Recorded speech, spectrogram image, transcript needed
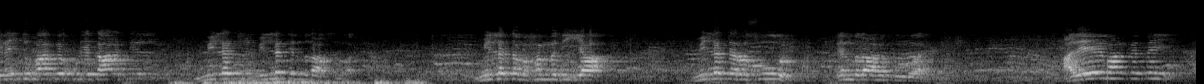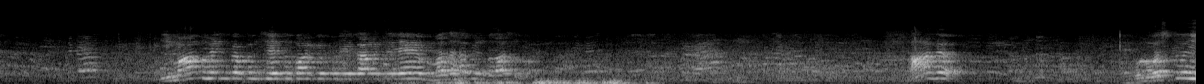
இணைத்து பார்க்கக்கூடிய காலத்தில் மில்லத் மில்லத் என்பதாக சொல்வார் மில்லத்த முஹம்மதியா மில்லத்த ரசூல் என்பதாக கூறுவார்கள். அதே மார்க்கத்தை இமாம்களின் பக்கம் சேர்த்து பார்க்கக்கூடிய காலத்திலே மதஹப் என்பதால் சொல்வார் ஆக ஒரு வஸ்துவை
